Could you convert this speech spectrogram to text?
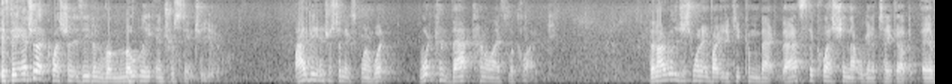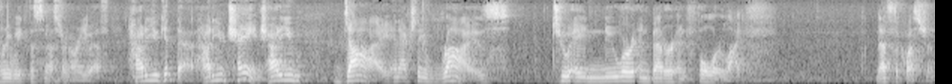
If the answer to that question is even remotely interesting to you, I'd be interested in exploring what, what could that kind of life look like? Then I really just want to invite you to keep coming back. That's the question that we're going to take up every week this semester in RUF. How do you get that? How do you change? How do you die and actually rise to a newer and better and fuller life? That's the question.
